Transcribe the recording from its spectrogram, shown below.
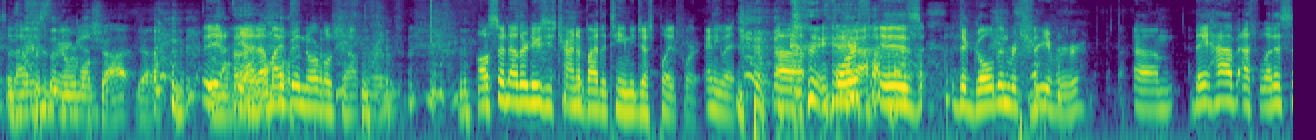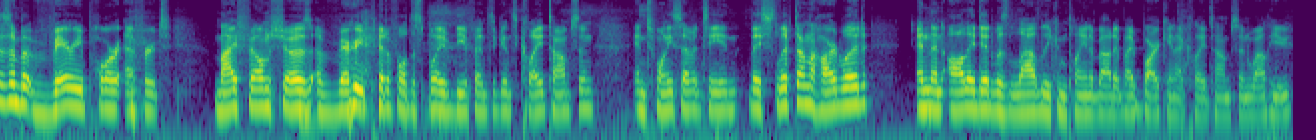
So that was the normal good. shot. Yeah. Yeah, yeah, that might be a normal shot for him. Also, in other news, he's trying to buy the team he just played for. Anyway, uh, fourth is the Golden Retriever. Um, they have athleticism, but very poor effort. My film shows a very pitiful display of defense against Klay Thompson in 2017. They slipped on the hardwood, and then all they did was loudly complain about it by barking at Klay Thompson while he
